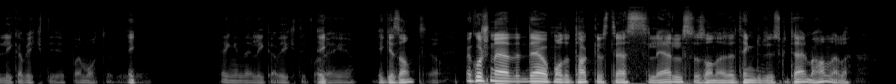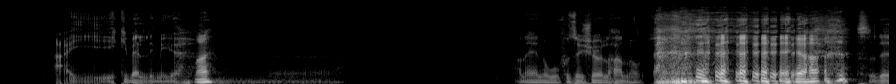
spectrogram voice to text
like viktig på en måte. Du, Ik- pengene er like viktig for Ik- deg. Ikke sant? Ja. Men hvordan er det, det er å på en måte takle stress, ledelse og sånn, er det ting du diskuterer med han, eller? Nei, ikke veldig mye. Nei? Han er noe for seg sjøl, han òg. ja. Så det,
